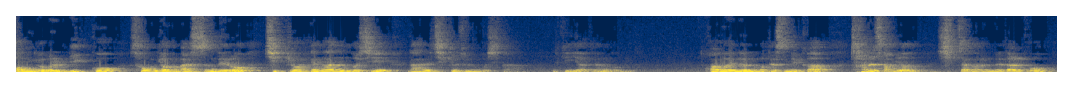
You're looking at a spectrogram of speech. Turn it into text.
성경을 믿고 성경 말씀대로 지켜 행하는 것이 나를 지켜주는 것이다. 이렇게 이야기하는 겁니다. 과거에는 어땠습니까? 차를 사면 십자가를 매달고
